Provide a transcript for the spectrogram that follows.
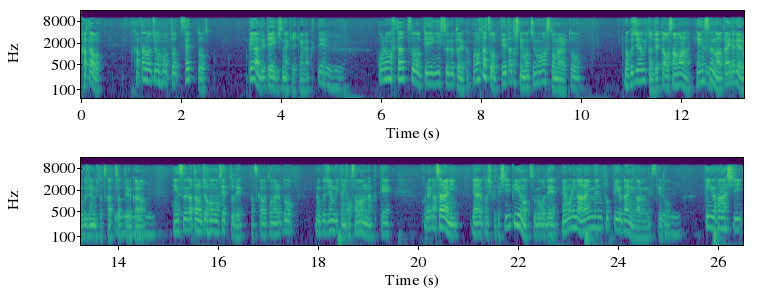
型を、型の情報とセットをペアで定義しなきゃいけなくて、うんうん。この2つを定義するというか、この2つをデータとして持ち回すとなると、64ビットに絶対収まらない。変数の値だけで64ビット使っちゃってるから、うんうん変数型の情報もセットで扱うとなると、64ビットに収まらなくて、これがさらにややこしくて、CPU の都合でメモリのアライメントっていう概念があるんですけど、っうんうん。ていう話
